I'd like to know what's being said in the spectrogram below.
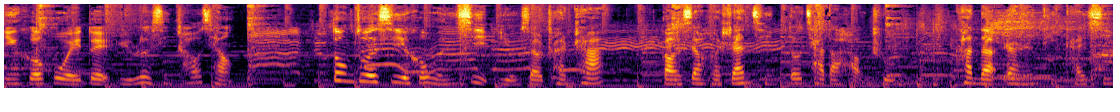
银河护卫队娱乐性超强，动作戏和文戏有效穿插，搞笑和煽情都恰到好处，看得让人挺开心。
